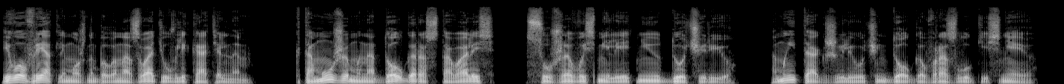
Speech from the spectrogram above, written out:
Его вряд ли можно было назвать увлекательным. К тому же мы надолго расставались с уже восьмилетнюю дочерью, а мы и так жили очень долго в разлуке с нею.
